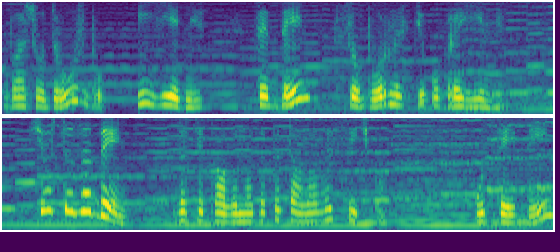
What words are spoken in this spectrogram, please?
вашу дружбу і єдність? Це День Соборності України. Що ж це за день? зацікавлено запитала лисичка. У цей день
